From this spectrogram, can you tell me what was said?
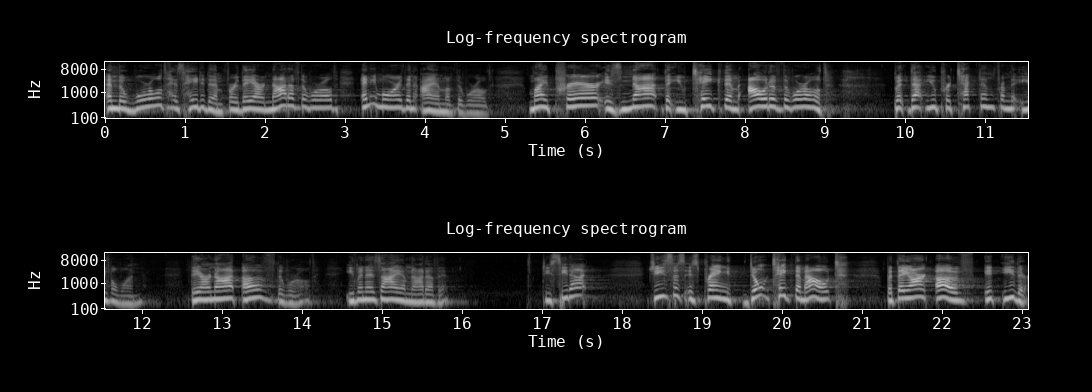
and the world has hated them, for they are not of the world any more than I am of the world. My prayer is not that you take them out of the world but that you protect them from the evil one. They are not of the world, even as I am not of it. Do you see that? Jesus is praying, don't take them out, but they aren't of it either.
